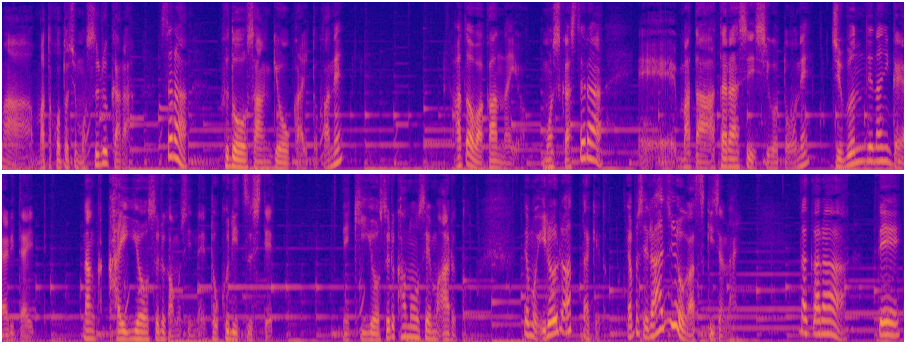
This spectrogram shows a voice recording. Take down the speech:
まあ、また今年もするから。そしたら、不動産業界とかね。あとはわかんないよ。もしかしたら、えー、また新しい仕事をね、自分で何かやりたいって。なんか開業するかもしんない。独立して。ね、起業する可能性もあると。でも、いろいろあったけど、やっぱしラジオが好きじゃない。だから、で、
